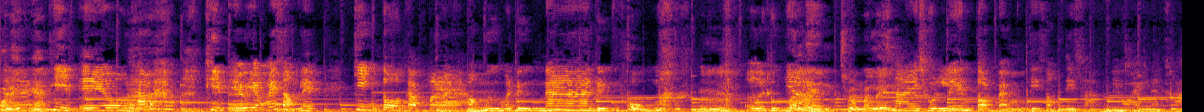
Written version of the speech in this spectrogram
อะไรอย่างเงี้ย ถีบเอว อ่า ถ้าแบบถีบเอวยังไม่สำเร็จ กิ้งตัวกลับมา เอาอืมมือมาดึงหน้าดึงผม อืมเออทุกอมาย่าง เล่นชวนมาเล่น ใช่ชวนเล่นตอนแบบอืม ตีสองตีสามไม่ไหวนะคะ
